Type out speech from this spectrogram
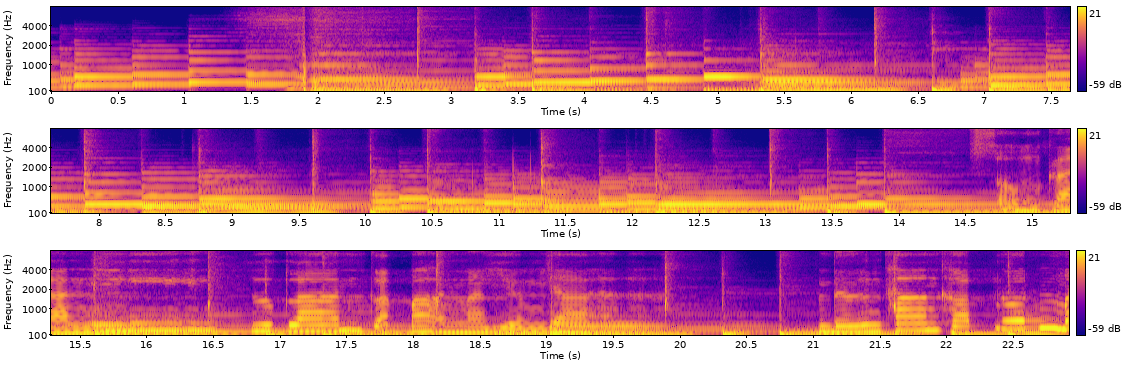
สงกรานต์นี้ลูกหลานกลับบ้านมาเยี่ยมยา เดินทางขับรถม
